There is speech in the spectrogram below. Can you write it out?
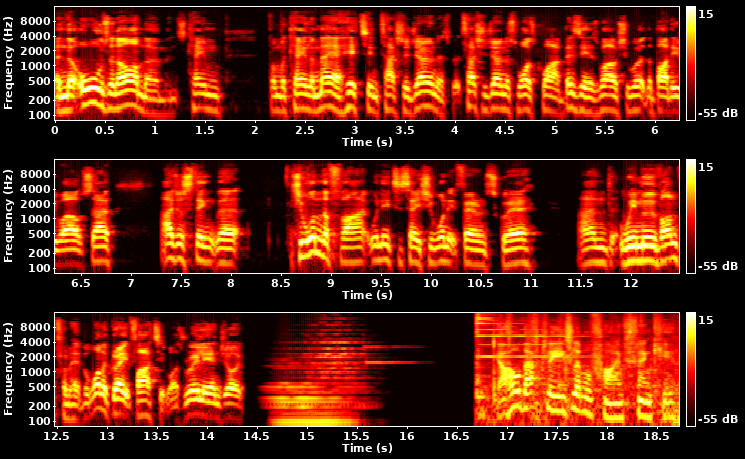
And the alls and R moments came from Mikaela Mayer hitting Tasha Jonas. But Tasha Jonas was quite busy as well. She worked the body well. So I just think that she won the fight. We need to say she won it fair and square. And we move on from it. But what a great fight it was. Really enjoyed. Hold that, please. Level five. Thank you.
